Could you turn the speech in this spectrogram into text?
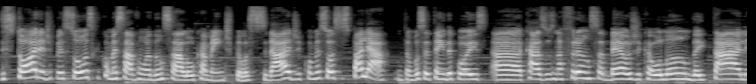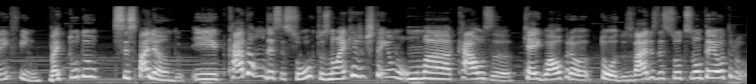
história de pessoas que começavam a dançar loucamente pela cidade começou a se espalhar. Então você tem depois uh, casos na França, Bélgica, Holanda, Itália, enfim, vai tudo se espalhando. E cada um desses surtos não é que a gente tenha um, uma causa que é igual para todos. Vários desses surtos vão ter outro,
